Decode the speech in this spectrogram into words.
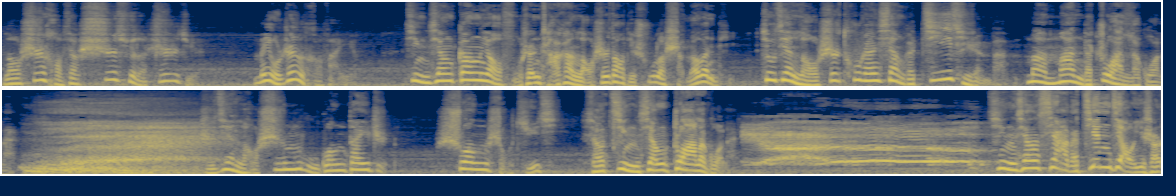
老师好像失去了知觉，没有任何反应。静香刚要俯身查看老师到底出了什么问题。就见老师突然像个机器人般慢慢的转了过来。只见老师目光呆滞，双手举起，向静香抓了过来。静香吓得尖叫一声，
